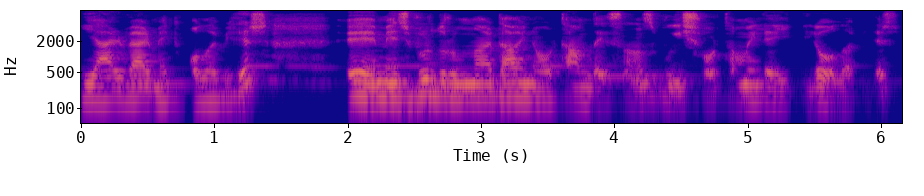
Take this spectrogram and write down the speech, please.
yer vermek olabilir. E, mecbur durumlarda aynı ortamdaysanız bu iş ortamıyla ilgili olabilir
